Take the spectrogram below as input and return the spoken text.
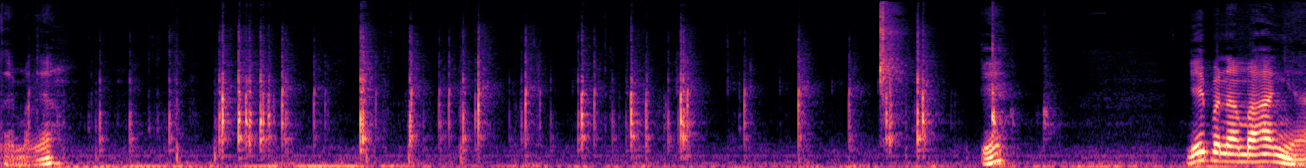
timernya. Oke. Jadi penambahannya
